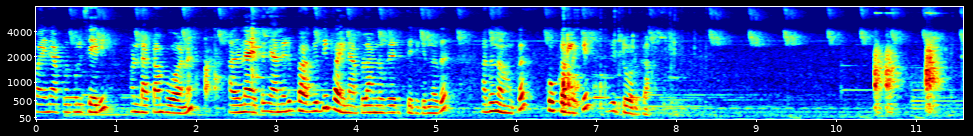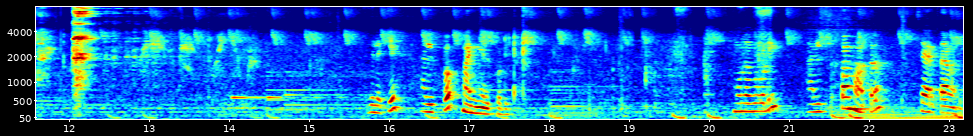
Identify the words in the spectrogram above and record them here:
പൈനാപ്പിൾ പുളിശ്ശേരി ഉണ്ടാക്കാൻ പോവാണ്. അതിനായിട്ട് ഞാനൊരു പകുതി പൈനാപ്പിളാണ് ഇവിടെ എടുത്തിരിക്കുന്നത്. അത് നമുക്ക് കുക്കറിലേക്ക് ഇട്ട് കൊടുക്കാം. ഇതിലേക്ക് അല്പം മഞ്ഞൾപ്പൊടി മുളക് പൊടി അല്പം മാത്രം ചേർത്താൽ മതി.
